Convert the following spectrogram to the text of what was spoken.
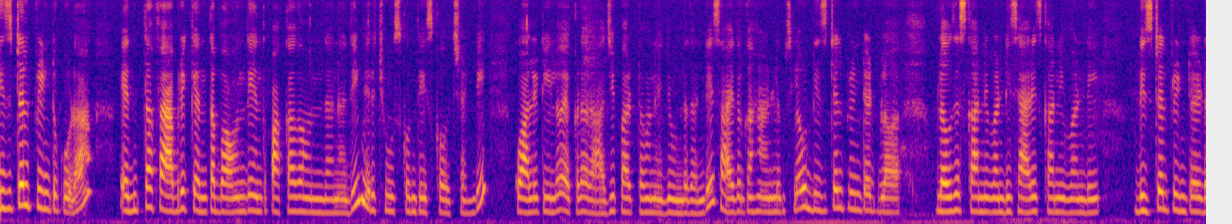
డిజిటల్ ప్రింట్ కూడా ఎంత ఫ్యాబ్రిక్ ఎంత బాగుంది ఎంత పక్కాగా ఉంది అనేది మీరు చూసుకొని తీసుకోవచ్చండి. క్వాలిటీలో ఎక్కడ రాజీ పడటం అనేది ఉండదండి. సాయిదుర్గ హ్యాండ్లూమ్స్లో డిజిటల్ ప్రింటెడ్ బ్లౌ బ్లౌజెస్ కానివ్వండి శారీస్ కానివ్వండి డిజిటల్ ప్రింటెడ్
